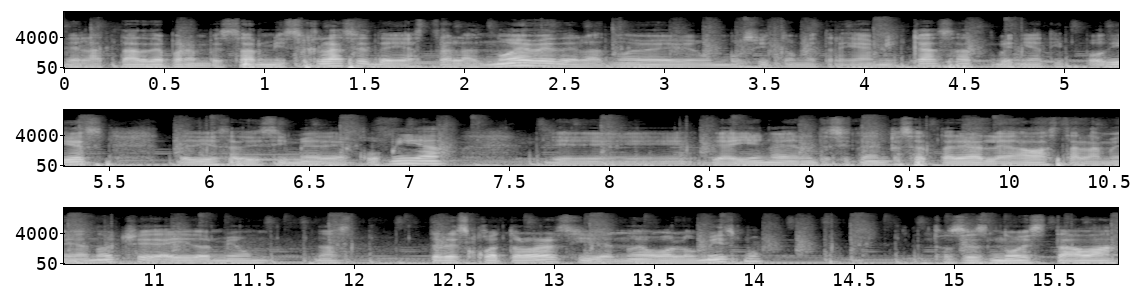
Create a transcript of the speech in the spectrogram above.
de la tarde para empezar mis clases, de ahí hasta las 9, de las 9 un busito me traía a mi casa, venía tipo 10, de 10 a 10 y media comía, de, ahí en adelante si tenían que hacer tarea le daba hasta la medianoche, de ahí dormía unas 3, 4 horas y de nuevo lo mismo. Entonces no estaba,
